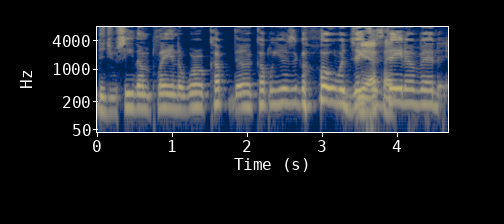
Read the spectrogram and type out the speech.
did you see them play in the World Cup uh, a couple years ago with Jayson Yes, I- Tatum and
